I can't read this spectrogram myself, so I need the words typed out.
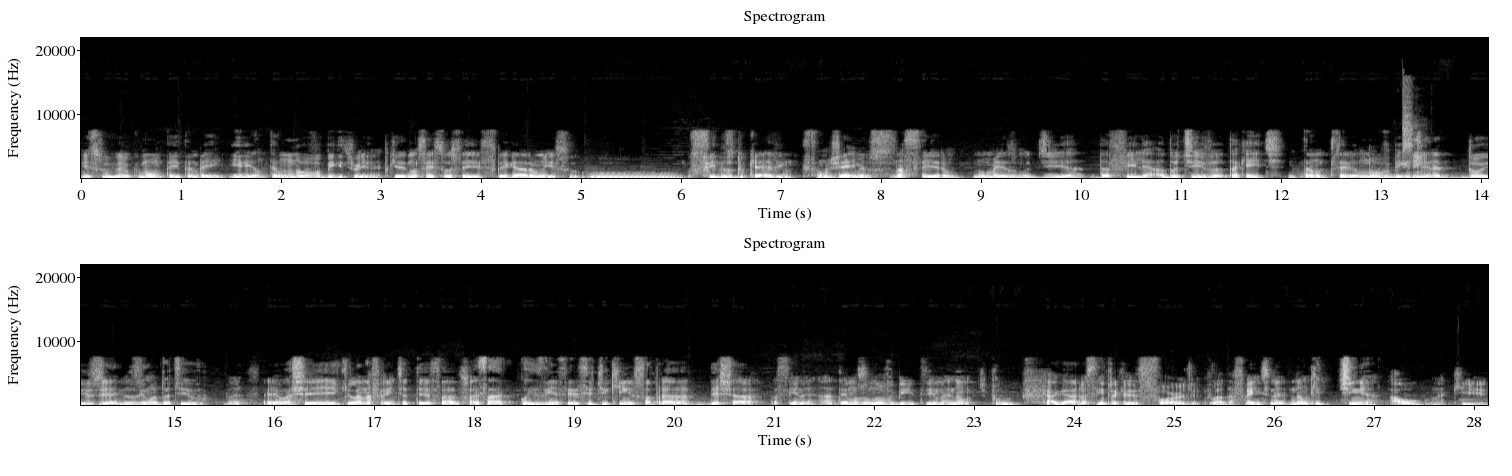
isso eu que montei também, iriam ter um novo Big Tree, né? Porque não sei se vocês pegaram isso. O... Os filhos do Kevin, que são gêmeos, nasceram no mesmo dia da filha adotiva da Kate. Então seria um novo Big Sim. Tree, né? Dois gêmeos e um adotivo, né? Aí eu achei que lá na frente ia ter essa, só essa coisinha, assim, esse tiquinho, só pra deixar, assim, né? Ah, temos um novo Big Tree. Mas não, tipo, cagaram, assim, pra aqueles Ford lá da frente, né? Não que tinha algo, né? Que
